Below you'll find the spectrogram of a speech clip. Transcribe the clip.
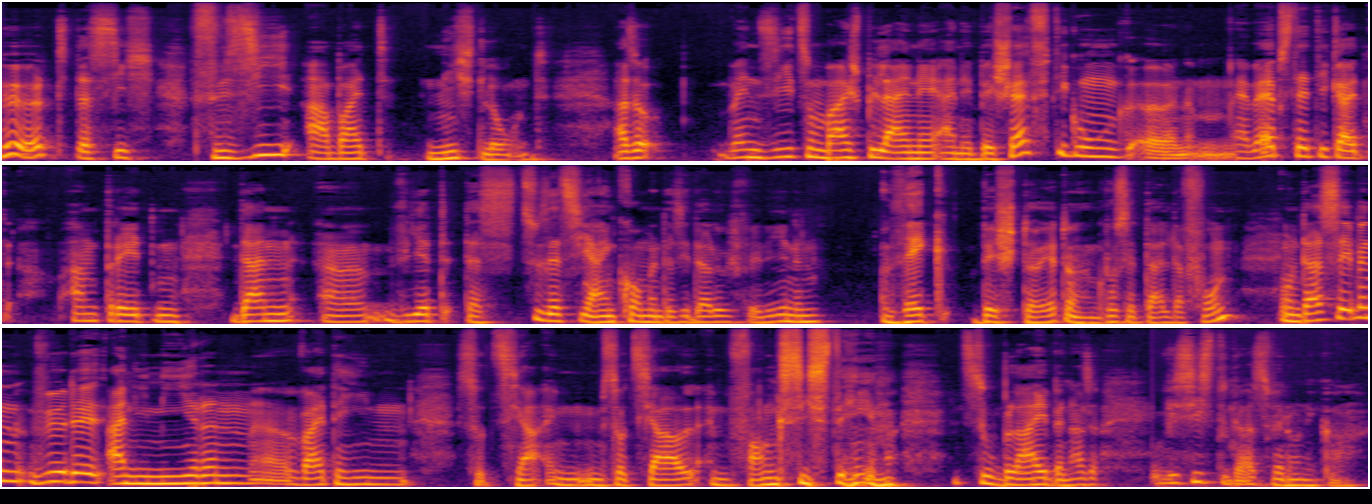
hört, dass sich für sie Arbeit nicht lohnt. Also wenn Sie zum Beispiel eine, eine Beschäftigung, äh, Erwerbstätigkeit antreten, dann äh, wird das zusätzliche Einkommen, das Sie dadurch verdienen, wegbesteuert und ein großer Teil davon. Und das eben würde animieren, äh, weiterhin sozial, im Sozialempfangssystem zu bleiben. Also, wie siehst du das, Veronika?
